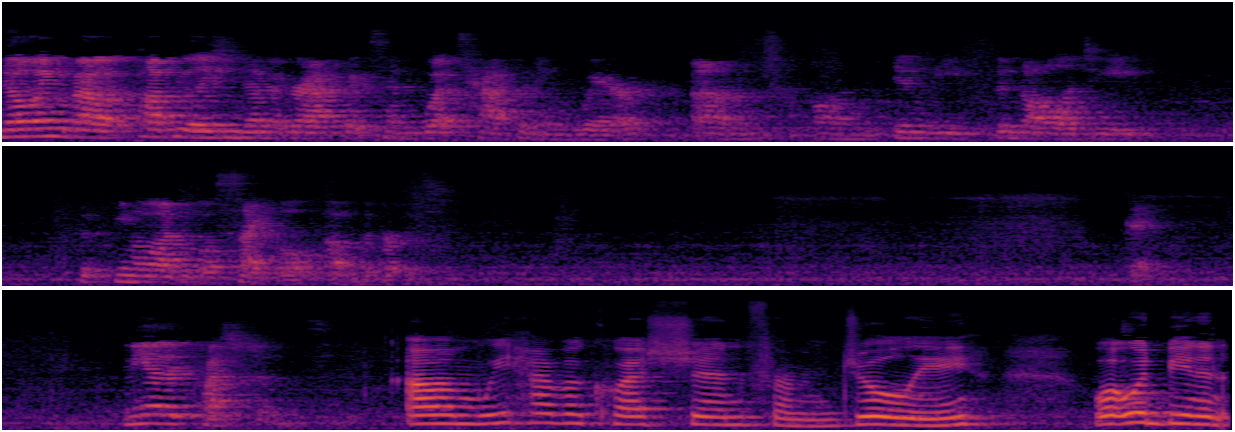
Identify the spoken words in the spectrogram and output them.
knowing about population demographics and what's happening where um, on, in the phenology, the phenological cycle of the birds. Okay. Any other questions? Um, we have a question from Julie. What would be an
